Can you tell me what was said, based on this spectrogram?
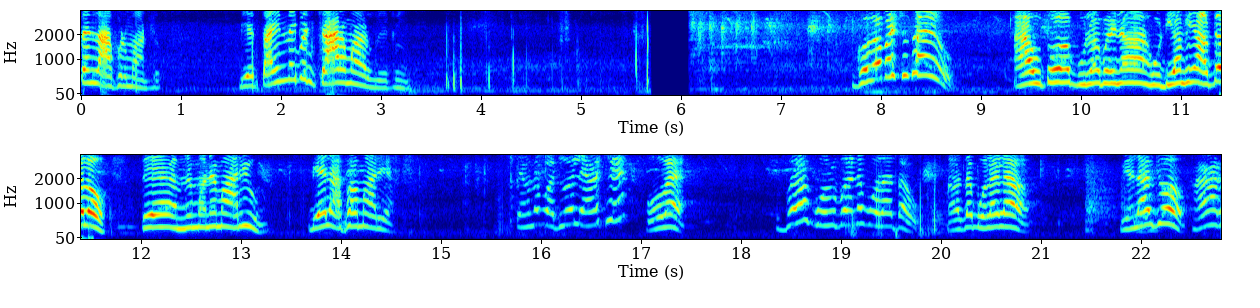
ત્રણ લાફડ મારતો બે ત્રણ નહીં પણ ચાર મારું એક નહીં. ગોગાભાઈ શું થયું? આવું તો ભૂરાભાઈ ના હુડિયાથી આવતેલો તે એમને મને માર્યું. બે લાફા માર્યા. તેમનો બદલો લેવા છે? હોવે. બોલાતા હા તો બોલાય લાવ. વેલા આવજો. હાર.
